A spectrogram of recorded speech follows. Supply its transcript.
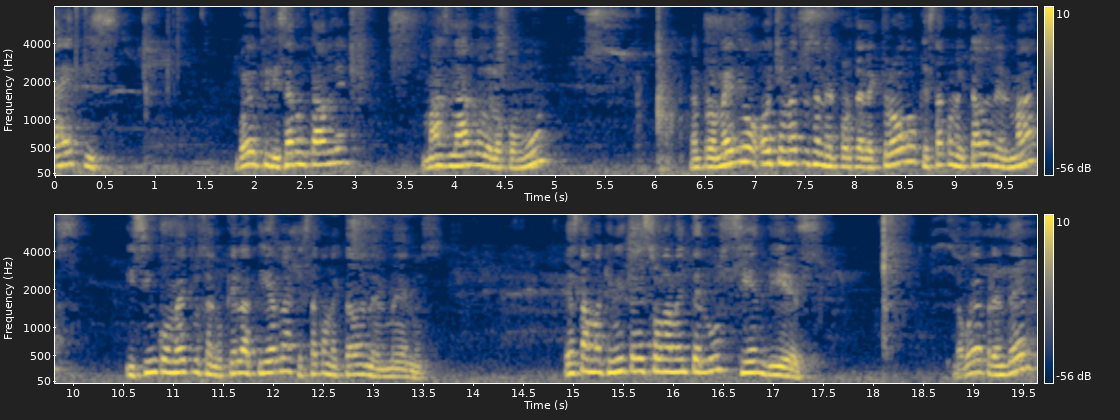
AX. Voy a utilizar un cable más largo de lo común. En promedio 8 metros en el portaelectrodo que está conectado en el más y 5 metros en lo que es la tierra que está conectado en el menos. Esta maquinita es solamente luz 110. La voy a prender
